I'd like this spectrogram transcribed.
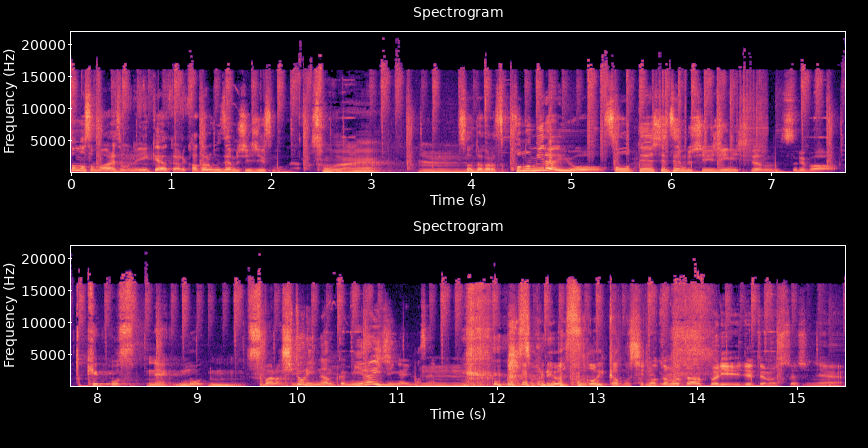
そもそもあれですもんね。IKEA ってあれカタログ全部 CG ですもんね、そうだね。うん。そうだからこの未来を想定して全部 CG にしてたのとすれば結構すねもううん、素晴らしい。一人なんか未来人がいません、うん。それはすごいかもしれない。もともとアプリ出てましたしね。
